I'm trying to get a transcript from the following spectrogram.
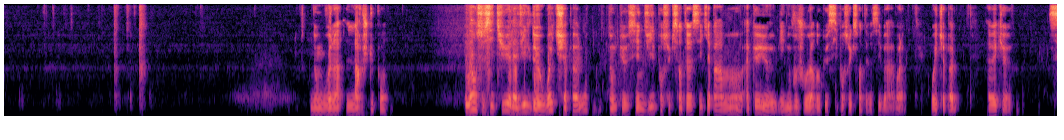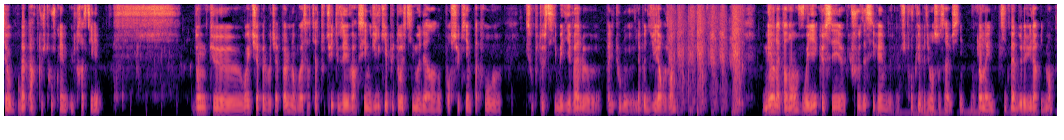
Donc voilà l'arche du pont. Là, on se situe à la ville de Whitechapel. Donc, euh, c'est une ville, pour ceux qui sont intéressés, qui apparemment euh, accueille euh, les nouveaux joueurs. Donc, si pour ceux qui sont intéressés, bah voilà, Whitechapel. Avec c'est ma part que je trouve quand même ultra stylé. Donc, Whitechapel, Whitechapel. Donc, on va sortir tout de suite. Vous allez voir que c'est une ville qui est plutôt au style moderne. Hein. donc, pour ceux qui aiment pas trop, qui sont plutôt style médiéval, pas du tout la bonne ville à rejoindre. Mais en attendant, vous voyez que c'est euh, quelque chose d'assez quand même... Je trouve que les bâtiments sont ça réussis. Donc là, on a une petite map de la ville rapidement.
